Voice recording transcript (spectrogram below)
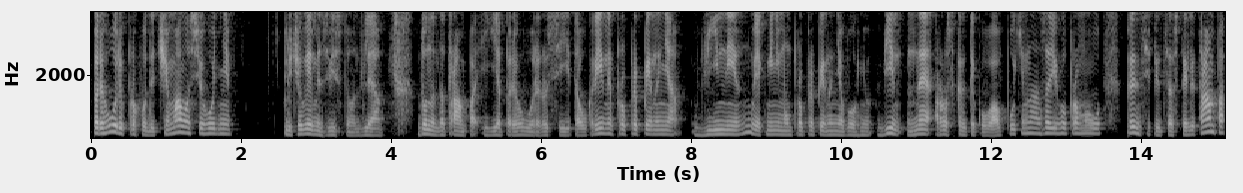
Переговорів проходить чимало сьогодні. Ключовими, звісно, для Дональда Трампа є переговори Росії та України про припинення війни, ну як мінімум про припинення вогню. Він не розкритикував Путіна за його промову. В принципі, це в стилі Трампа.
